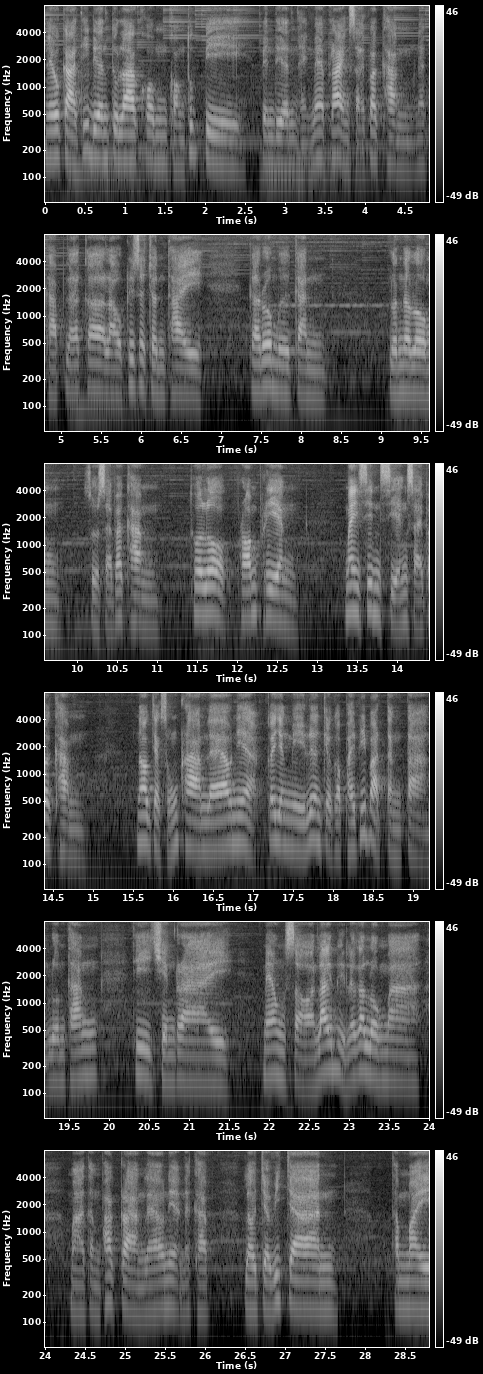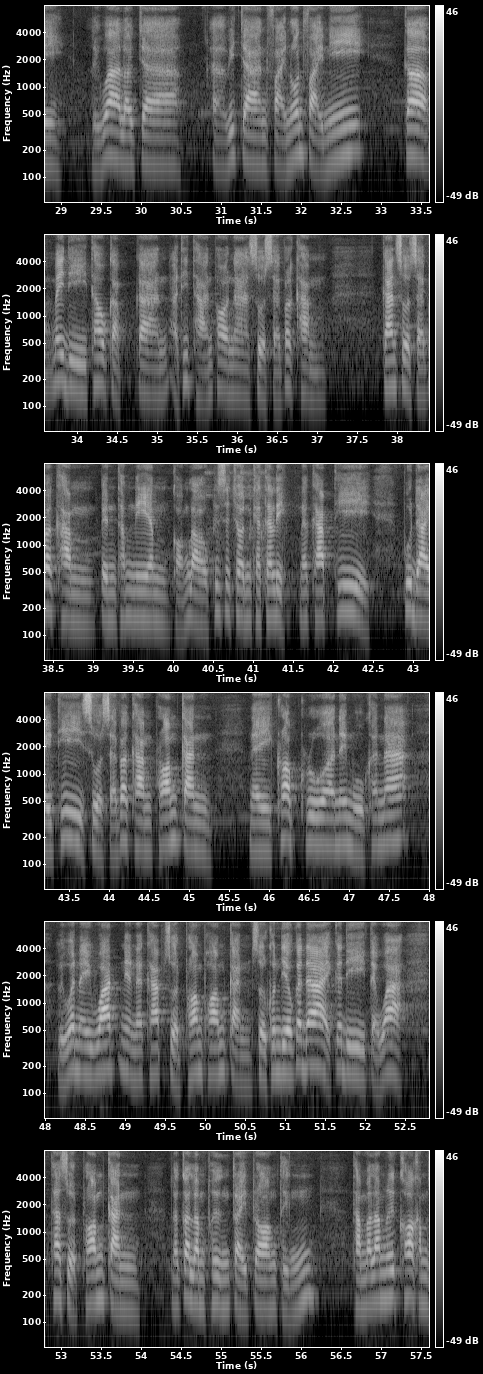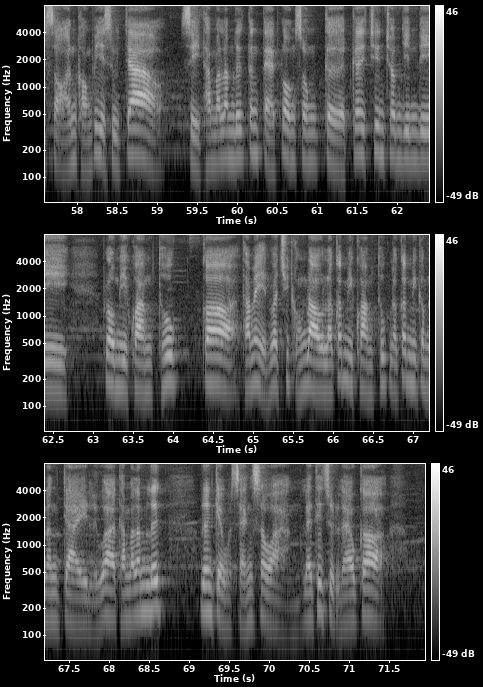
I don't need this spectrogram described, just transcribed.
ในโอกาสที่เดือนตุลาคมของทุกปีเป็นเดือนแห่งแม่พระแห่งสายพระคำนะครับ แล้วก็เราคริสตชนไทยก็ร่วมมือกันรณรงค์สวดสายพระคำทั่วโลกพร้อมเพรียงไม่สิ้นเสียงสายพระคำนอกจากสงครามแล้วเนี่ยก็ยังมีเรื่องเกี่ยวกับภัยพิบัติต่างๆ รวมทั้งที่เชียงราย แม่ฮ่องสอนและอื่นๆแล้วก็ลงมามาทางภาคกลางแล้วเนี่ยนะครับ เราจะวิจารณ์ทำไม หรือว่าเราจะวิจารณ์ฝ่ายโน้นฝ่ายนี้ ก็ไม่ดีเท่ากับการอธิษฐานภาวนาสวดสายพระคำการสวดสายพระคำเป็นธรรมเนียมของเราคริสตชนคาทอลิกนะครับที่ผู้ใดที่สวดสายพระคำพร้อมกันในครอบครัวในหมู่คณะ หรือว่าในวัดเนี่ยนะครับสวดพร้อมๆ กันสวดคนเดียวก็ได้ก็ดี แต่ว่าถ้าสวดพร้อมกัน แล้วก็ลำพึงไตรตรองถึง ธรรมล้ำลึกข้อคำสอนของพระเยซูเจ้าสี่ธรรมล้ำลึกตั้งแต่พระองค์ทรงเกิดก็ชื่นชมยินดี พระองค์มีความทุกข์ก็ทำให้เห็นว่าชีวิตของเราเราก็มีความทุกข์เราก็มีกำลังใจ หรือว่าธรรมล้ำลึกเรื่องเกี่ยวกับแสงสว่าง และที่สุดแล้วก็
